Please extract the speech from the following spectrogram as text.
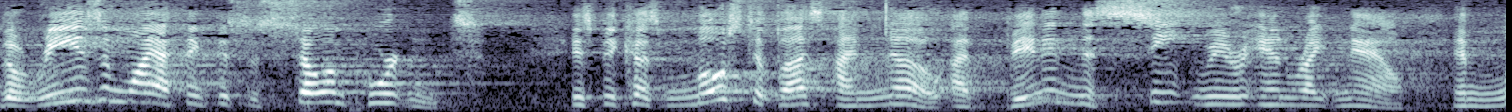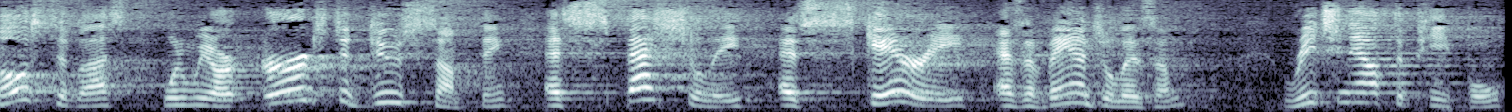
the reason why I think this is so important is because most of us, I know, I've been in the seat we're in right now, and most of us, when we are urged to do something, especially as scary as evangelism, reaching out to people,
